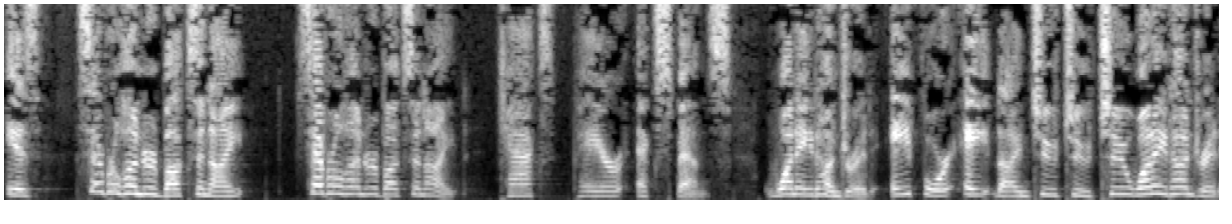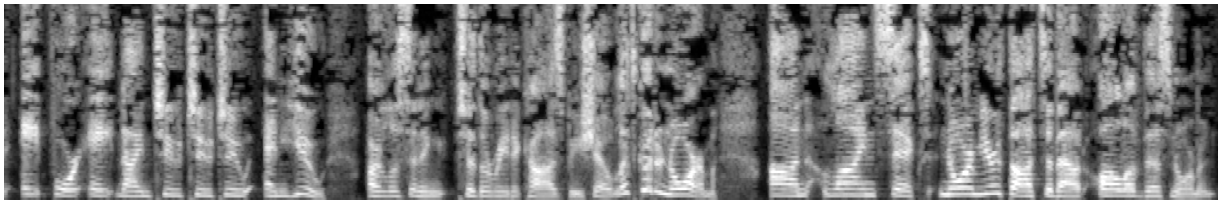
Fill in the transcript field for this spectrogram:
is several hundred bucks a night, several hundred bucks a night. Taxpayer expense. 1-800-848-9222, 1-800-848-9222, and you are listening to the Rita Cosby Show. Let's go to Norm on line six. Norm, your thoughts about all of this, Norman.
